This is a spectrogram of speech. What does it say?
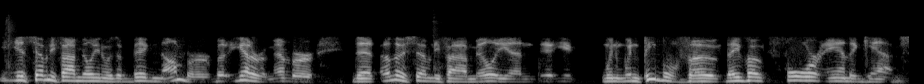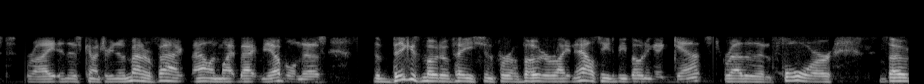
yeah, 75 million was a big number, but you got to remember that of those 75 million, it, when when people vote, they vote for and against, right? In this country, and as a matter of fact, Alan might back me up on this. The biggest motivation for a voter right now seems to be voting against rather than for. So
